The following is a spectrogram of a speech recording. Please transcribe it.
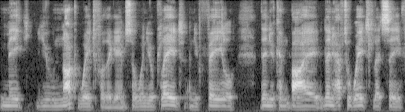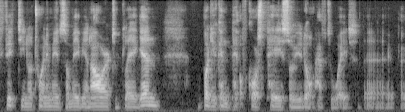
make you not wait for the game. So when you play it and you fail, then you can buy, then you have to wait, let's say 15 or 20 minutes or maybe an hour to play again. But you can, of course, pay so you don't have to wait. Uh,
